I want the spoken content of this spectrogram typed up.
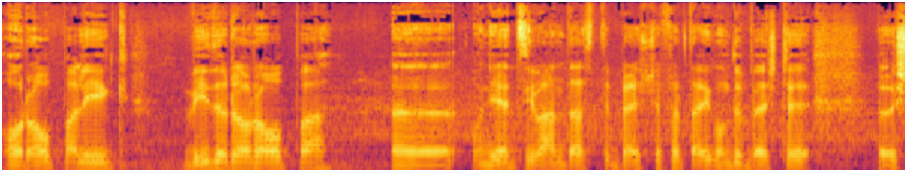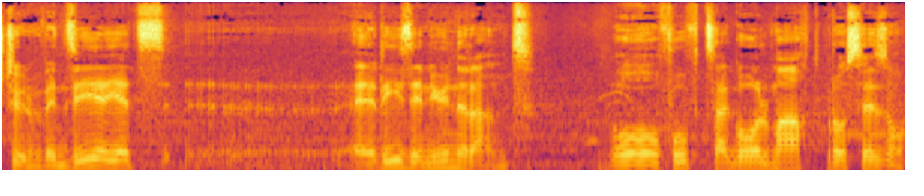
Europa League, wieder Europa. Äh, und jetzt, sie waren das die beste Verteidigung die beste äh, Stürmer. Wenn sie jetzt äh, eine riesen Neunrand, wo 15 Goal macht pro Saison,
